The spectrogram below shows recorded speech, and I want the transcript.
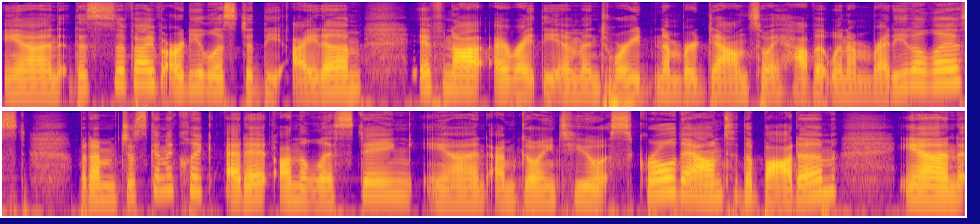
and this is if I've already listed the item. If not, I write the inventory number down so I have it when I'm ready to list. But I'm just going to click edit on the listing and I'm going to scroll down to the bottom and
